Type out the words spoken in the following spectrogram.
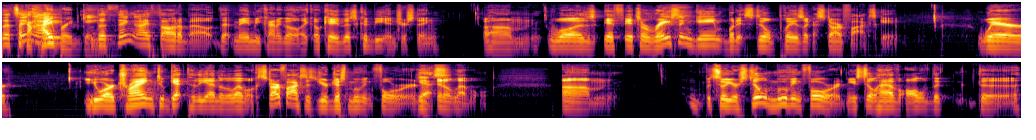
it's like a hybrid I, game. The thing I thought about that made me kind of go like, okay, this could be interesting, um, was if it's a racing game, but it still plays like a Star Fox game, where you are trying to get to the end of the level. Star Fox is you're just moving forward Yes. in a level. Um, so you're still moving forward, and you still have all of the the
